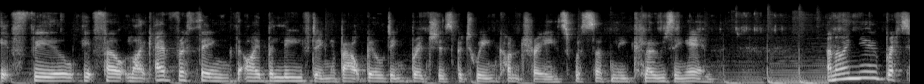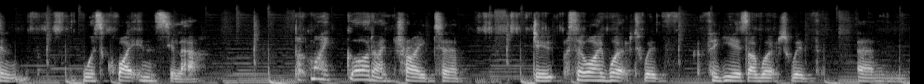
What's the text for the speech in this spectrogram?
it feel it felt like everything that I believed in about building bridges between countries was suddenly closing in. And I knew Britain was quite insular. But my God, I tried to do so I worked with for years I worked with um,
